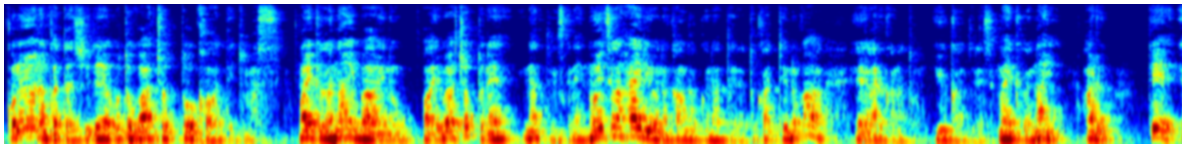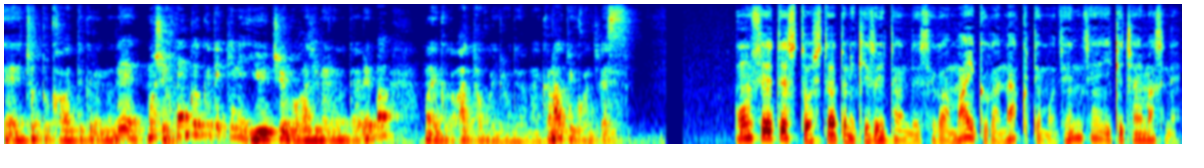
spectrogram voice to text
このような形で音がちょっと変わっていきます。マイクがない場合の場合は、ちょっとね、なんていうんですかね、ノイズが入るような感覚になったりだとかっていうのが、え、あるかなという感じです。マイクがない、あるで、えちょっと変わってくるので、もし本格的に YouTube を始めるのであれば、マイクがあった方がいいのではないかなという感じです。音声テストをした後に気づいたんですが、マイクがなくても全然いけちゃいますね。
